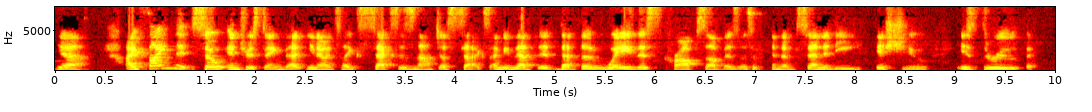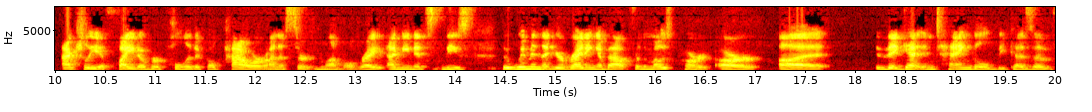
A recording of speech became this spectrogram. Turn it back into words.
Yeah. I find it so interesting that you know it's like sex is not just sex. I mean that it, that the way this crops up as a, an obscenity issue is through actually a fight over political power on a certain level, right? I mean it's these the women that you're writing about for the most part are uh, they get entangled because of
